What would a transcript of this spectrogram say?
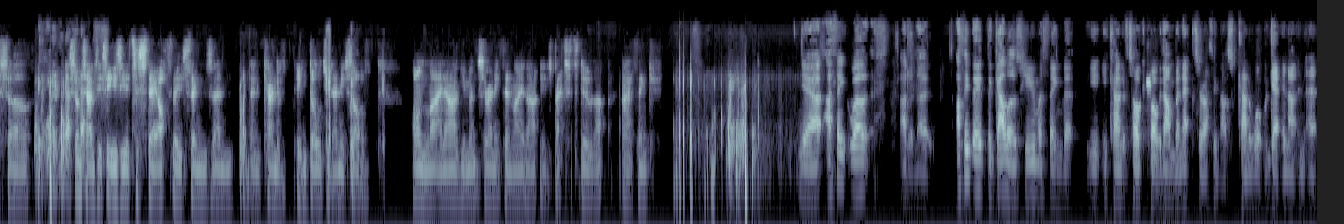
so sometimes it's easier to stay off these things and then kind of indulge in any sort of online arguments or anything like that. It's better to do that, I think. Yeah, I think. Well, I don't know. I think the the gallows humour thing that you, you kind of talk about with Amber Nectar. I think that's kind of what we're getting at in it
